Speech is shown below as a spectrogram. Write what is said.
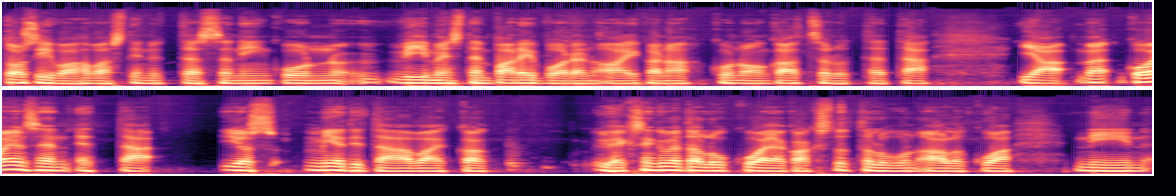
tosi vahvasti nyt tässä niin kuin viimeisten parin vuoden aikana, kun on katsonut tätä. Ja mä koen sen, että jos mietitään vaikka 90-lukua ja 2000-luvun alkua, niin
